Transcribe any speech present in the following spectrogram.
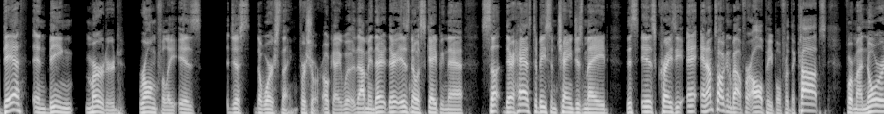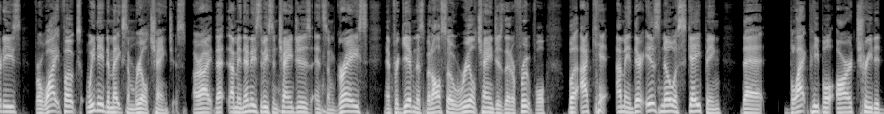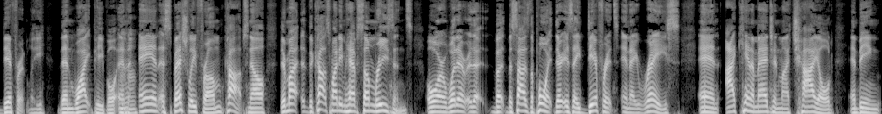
death and being murdered wrongfully is just the worst thing for sure. Okay, I mean there there is no escaping that. So, there has to be some changes made. This is crazy, and, and I'm talking about for all people, for the cops, for minorities, for white folks. We need to make some real changes. All right, that I mean there needs to be some changes and some grace and forgiveness, but also real changes that are fruitful. But I can't. I mean there is no escaping that black people are treated differently than white people and Mhm. and especially from cops now there might the cops might even have some reasons or whatever that, but besides the point there is a difference in a race and i can't imagine my child and being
